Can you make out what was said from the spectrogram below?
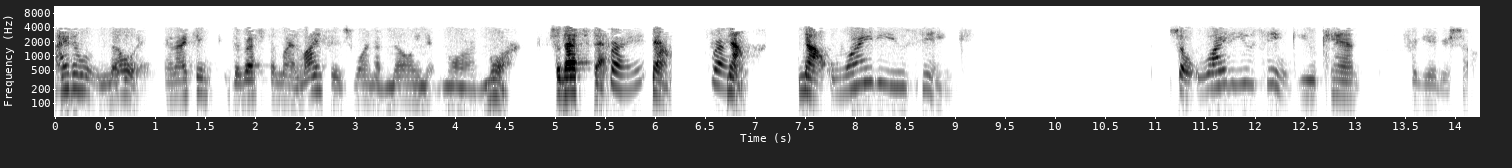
I don't know it, and I think the rest of my life is one of knowing it more and more. So that's that. Right. Now, Right. now, now, why do you think? So, why do you think you can't forgive yourself?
